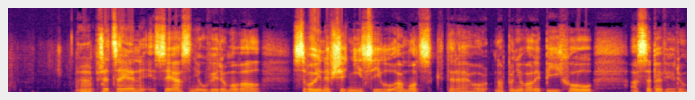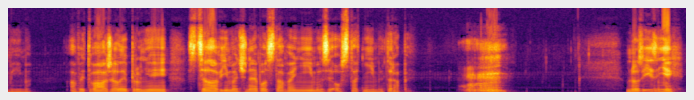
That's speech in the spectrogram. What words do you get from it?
Eh, přece jen si jasně uvědomoval svoji nevšední sílu a moc, kterého naplňovali píchou a sebevědomím a vytvářeli pro něj zcela výjimečné postavení mezi ostatními trapy. Mnozí z nich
